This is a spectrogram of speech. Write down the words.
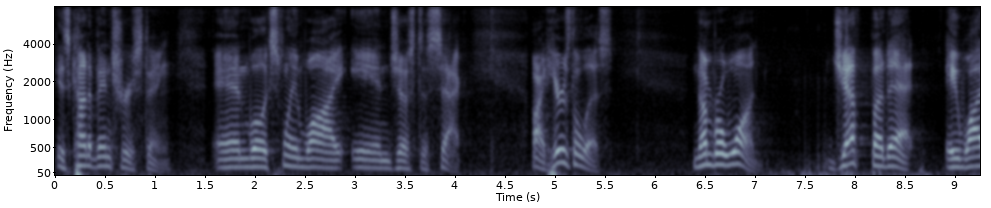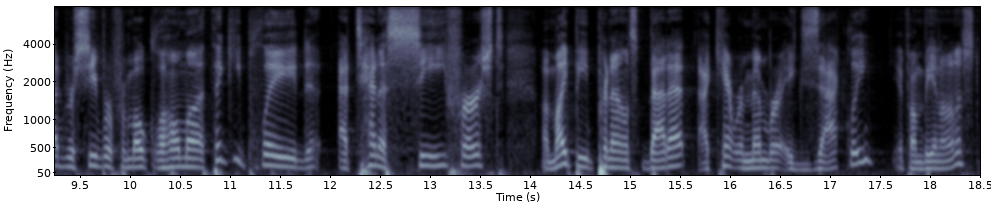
is kind of interesting, and we'll explain why in just a sec. All right, here's the list. Number one, Jeff Badet, a wide receiver from Oklahoma. I think he played at Tennessee first. It might be pronounced Badet. I can't remember exactly, if I'm being honest.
